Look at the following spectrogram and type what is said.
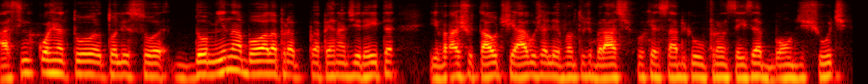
Assim que o corretor Tolisso domina a bola para a perna direita e vai chutar, o Thiago já levanta os braços porque sabe que o francês é bom de chute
